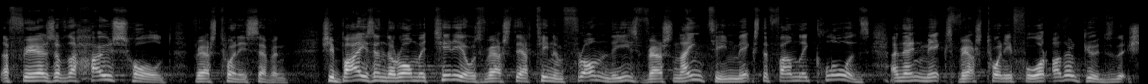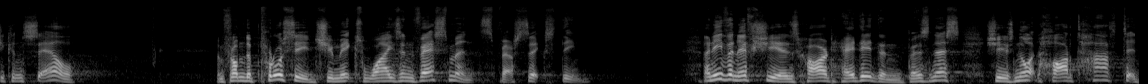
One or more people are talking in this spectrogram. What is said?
affairs of the household, verse 27. She buys in the raw materials, verse 13, and from these, verse 19, makes the family clothes, and then makes, verse 24, other goods that she can sell. And from the proceeds, she makes wise investments, verse 16. And even if she is hard headed in business, she is not hard hearted,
